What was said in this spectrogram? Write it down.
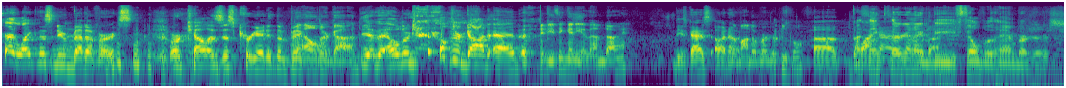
I like this new metaverse where Kel has just created the The big Elder God. yeah the elder elder god Ed. Do you think any of them die? These guys? Oh no. The no. Mondo Burger people. Uh, the I black think guy. they're gonna Black. be filled with hamburgers.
